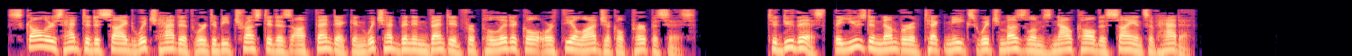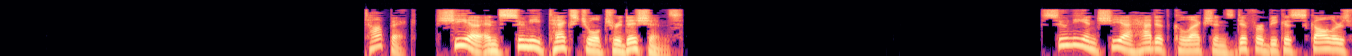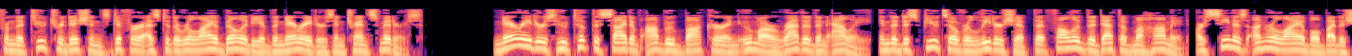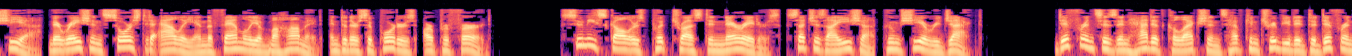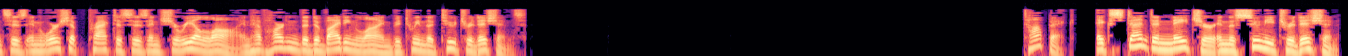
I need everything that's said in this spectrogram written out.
Scholars had to decide which hadith were to be trusted as authentic and which had been invented for political or theological purposes. To do this, they used a number of techniques which Muslims now call the science of hadith. Shia and Sunni textual traditions Sunni and Shia hadith collections differ because scholars from the two traditions differ as to the reliability of the narrators and transmitters. Narrators who took the side of Abu Bakr and Umar rather than Ali, in the disputes over leadership that followed the death of Muhammad, are seen as unreliable by the Shia. Narrations sourced to Ali and the family of Muhammad, and to their supporters, are preferred. Sunni scholars put trust in narrators, such as Aisha, whom Shia reject. Differences in hadith collections have contributed to differences in worship practices and sharia law and have hardened the dividing line between the two traditions. Extent and nature in the Sunni tradition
